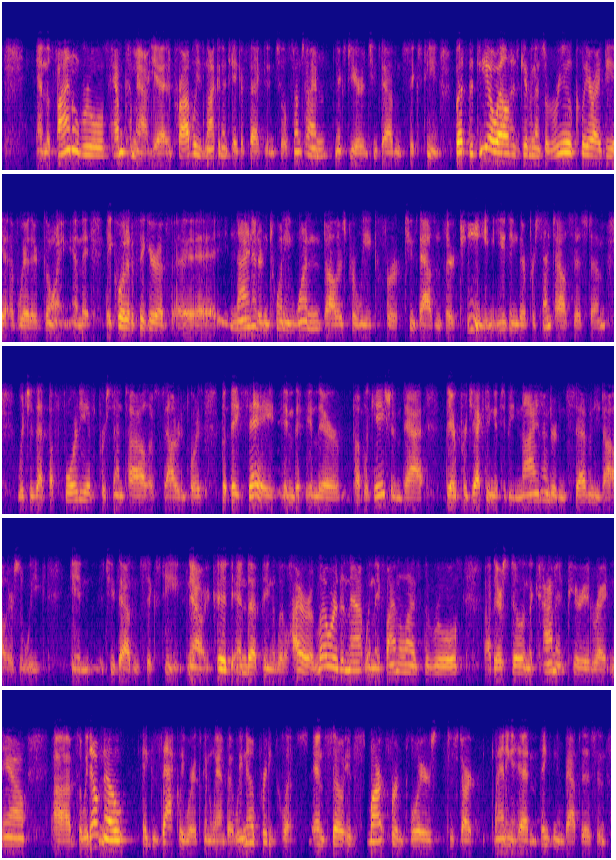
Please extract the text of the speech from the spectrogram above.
and the final rules haven't come out yet. It probably is not going to take effect until sometime next year in 2016. But the DOL has given us a real clear idea of where they're going. And they, they quoted a figure of uh, $921 per week for 2013 using their percentile system, which is at the 40th percentile of salaried employees. But they say in, the, in their publication that they're projecting it to be $970 a week in 2016. Now, it could end up being a little higher or lower than that when they finalize the rules. Uh, they're still in the comment period right now, uh, so we don't know exactly where it's going to land, but we know pretty close. And so it's smart for employers to start planning ahead and thinking about this and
